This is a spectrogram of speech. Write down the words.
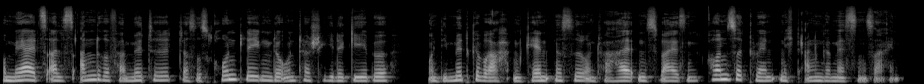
und mehr als alles andere vermittelt, dass es grundlegende Unterschiede gebe und die mitgebrachten Kenntnisse und Verhaltensweisen konsequent nicht angemessen seien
